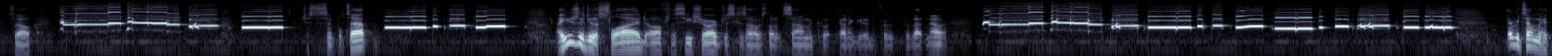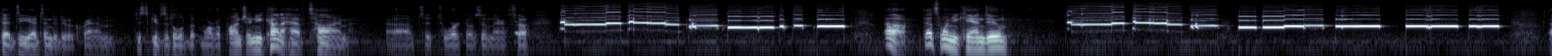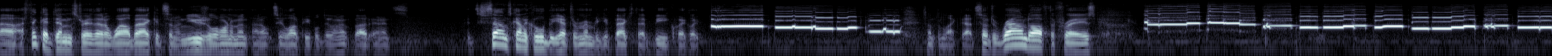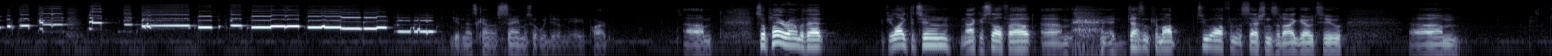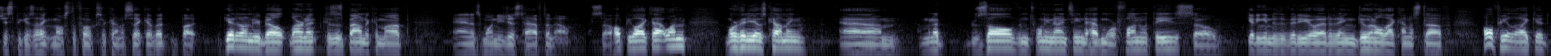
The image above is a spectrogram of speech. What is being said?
So just a simple tap. I usually do a slide off the C sharp just because I always thought it sounded kind of good for, for that note. Every time we hit that D, I tend to do a cran. Just gives it a little bit more of a punch, and you kind of have time uh, to, to work those in there. So, ah, that's one you can do. Uh, I think I demonstrated that a while back. It's an unusual ornament. I don't see a lot of people doing it, but and it's it sounds kind of cool, but you have to remember to get back to that B quickly. something like that. So to round off the phrase, that's kind of the same as what we did on the A part. Um, so play around with that. If you like the tune, knock yourself out. Um, it doesn't come up too often in the sessions that I go to, um, just because I think most of the folks are kind of sick of it. But get it under your belt, learn it, because it's bound to come up, and it's one you just have to know. So hope you like that one. More videos coming. Um, I'm going to resolve in 2019 to have more fun with these, so getting into the video editing, doing all that kind of stuff. Hopefully you like it.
